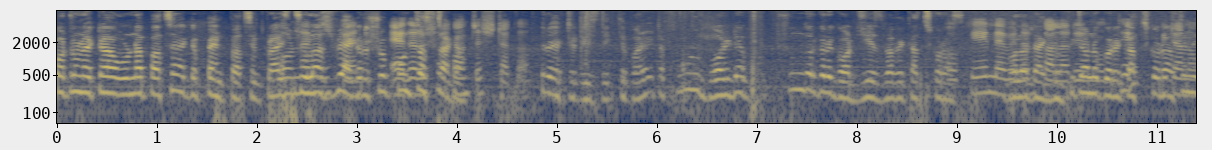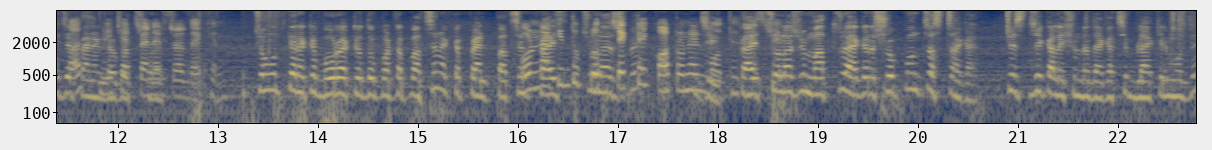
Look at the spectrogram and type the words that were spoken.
কটনের একটা ওড়না পাচ্ছেন একটা প্যান্ট পাচ্ছেন। প্রাইস চলে আসবে প্যান্ট, এগারোশো পঞ্চাশ টাকা। 1150 টাকা। একটা ড্রেস দেখতে পারেন। এটা ফুল বডিটা সুন্দর করে গর্জিয়াস ভাবে কাজ করা আছে। ওকে একদম কালারের পিটানো করে কাজ করা আছে, পিটানো নিচের কাজ, করা আছে। দেখেন। চমৎকার একটা বড় একটা দোপাট্টা পাচ্ছেন একটা প্যান্ট পাচ্ছেন। ওড়না প্রাইস কিন্তু প্রত্যেকটাই কটনের মধ্যে প্রাইস চলে আসবে মাত্র এগারোশো পঞ্চাশ টাকা Latest যে কালেকশনটা দেখাচ্ছে ব্ল্যাক এর মধ্যে।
